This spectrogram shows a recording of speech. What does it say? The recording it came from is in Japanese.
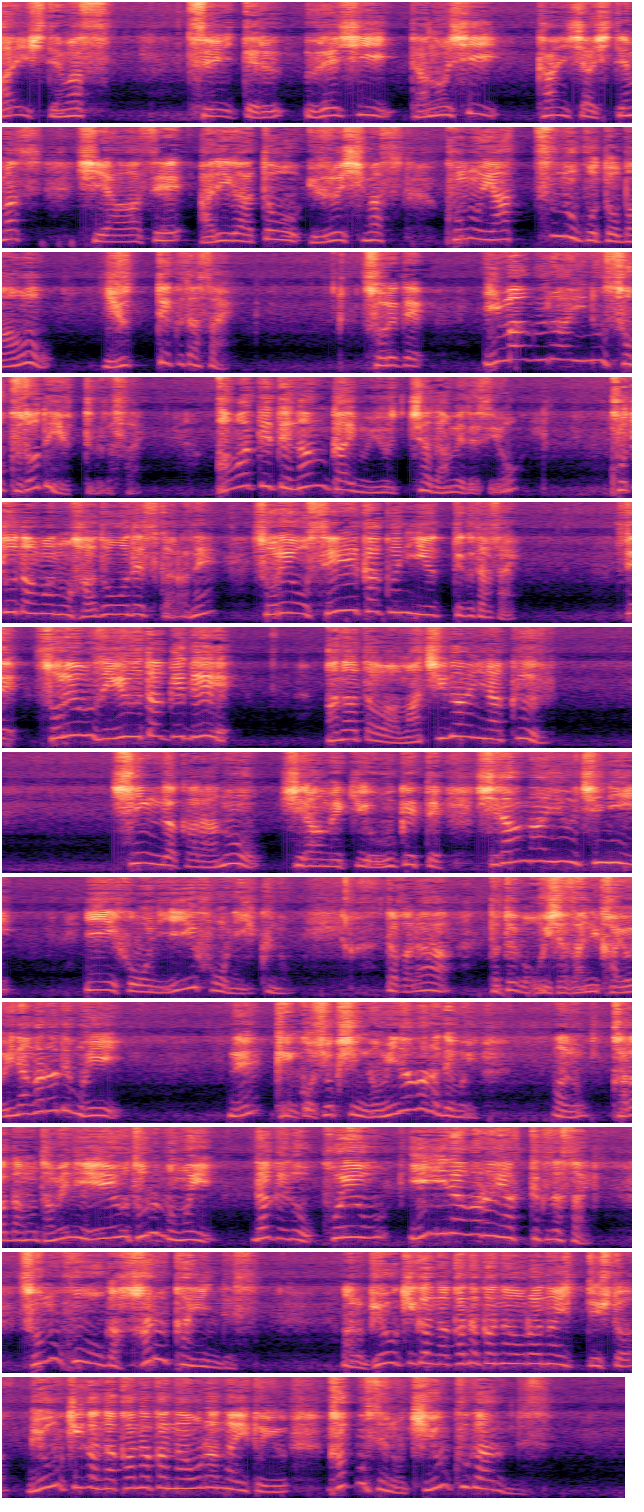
愛してます。ついてる、嬉しい、楽しい、感謝してます。幸せ、ありがとう、許します。この8つの言葉を言ってください。それで、今ぐらいの速度で言ってください。慌てて何回も言っちゃダメですよ。言霊の波動ですからね。それを正確に言ってください。で、それを言うだけで、あなたは間違いなく、神羅からのひらめきを受けて、知らないうちに、いい方にいい方に行くの。だから、例えばお医者さんに通いながらでもいい。ね、健康食品飲みながらでもいい。あの、体のために栄養を取るのもいい。だけど、これを言いながらやってください。その方がはるかいいんです。あの、病気がなかなか治らないっていう人は、病気がなかなか治らないという過去世の記憶があるんです。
